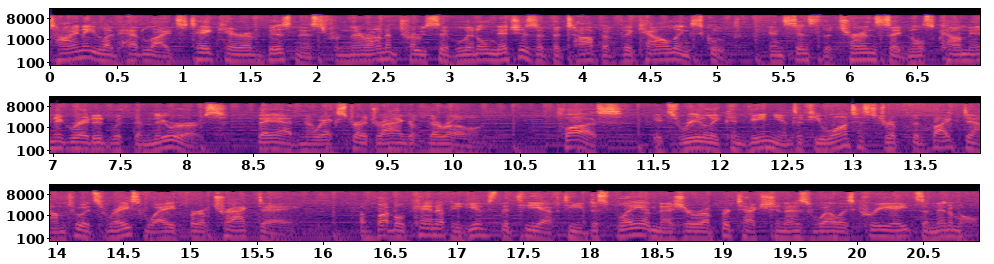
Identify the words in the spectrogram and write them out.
Tiny LED headlights take care of business from their unobtrusive little niches at the top of the cowling scoop, and since the turn signals come integrated with the mirrors, they add no extra drag of their own. Plus, it's really convenient if you want to strip the bike down to its race weight for a track day. A bubble canopy gives the TFT display a measure of protection as well as creates a minimal,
